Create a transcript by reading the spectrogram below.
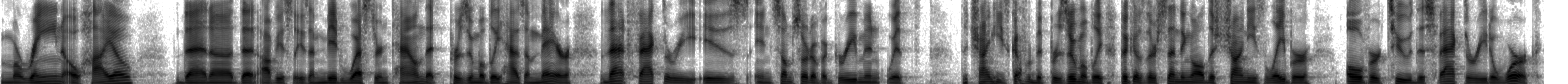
Moraine, Ohio. That uh, that obviously is a midwestern town that presumably has a mayor. That factory is in some sort of agreement with the Chinese government, presumably because they're sending all this Chinese labor over to this factory to work.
